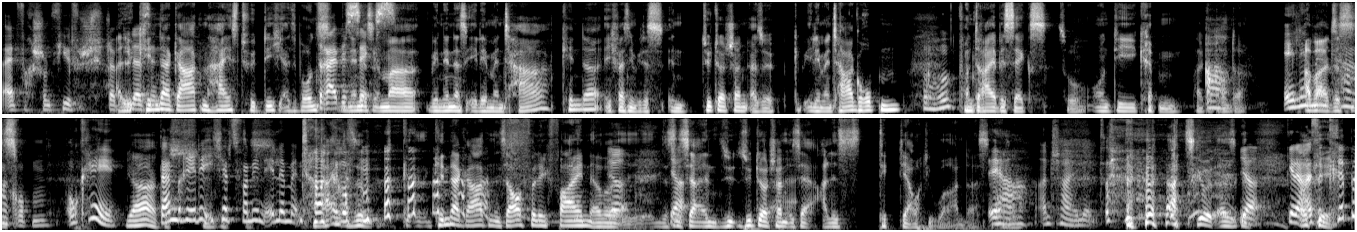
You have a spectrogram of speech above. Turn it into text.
einfach schon viel Also stabiler sind. Kindergarten heißt für dich, also bei uns, Drei wir nennen das sechs. immer, wir nennen das Elementarkinder. Ich weiß nicht, wie das in Süddeutschland, also gibt Elementargruppen von drei bis sechs, so und die Krippen halt Ah. darunter. Elementargruppen. Okay. Ja, Dann rede ich jetzt von den Nein, Elementargruppen. also Kindergarten ist ja auch völlig fein, aber Ja. das Ja. ist ja in Sü Süddeutschland ist ja alles tickt ja auch die Uhr anders. ja, anscheinend. Also, alles gut, alles gut. ja, genau. Also Okay. Krippe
